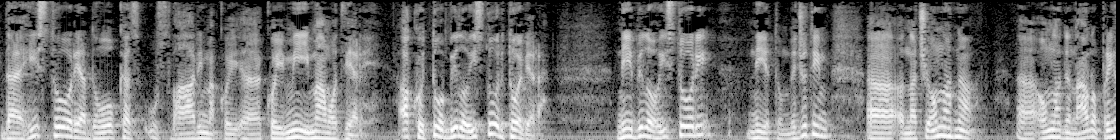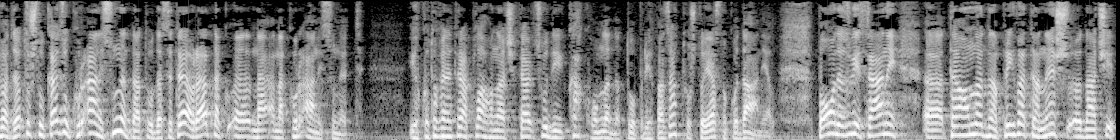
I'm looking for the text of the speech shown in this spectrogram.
da je historija dokaz u stvarima koji, e, koji mi imamo od vjere. Ako je to bilo istoriji, to je vjera. Nije bilo u istoriji, nije to. Međutim, e, znači omladna, a, omladna naravno prihvat, zato što ukazuju Kur'an i sunet na to, da se treba vratiti na, na, na Kur'an i sunet. I oko toga ne treba plaho, znači, kaže, čudi, kako omladna to prihvata? Pa zato što je jasno kod Daniel. Pa onda, s druge strane, ta omladna prihvata neš, znači,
